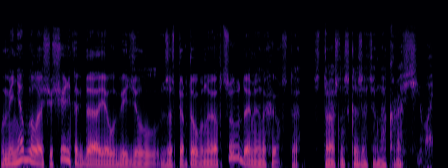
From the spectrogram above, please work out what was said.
У меня было ощущение, когда я увидел заспиртованную овцу Дамиана Херста, страшно сказать, она красивая.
